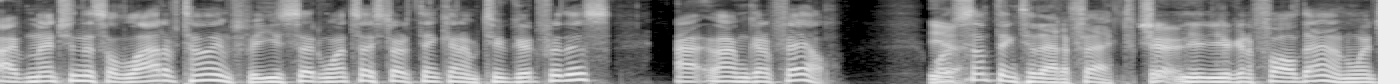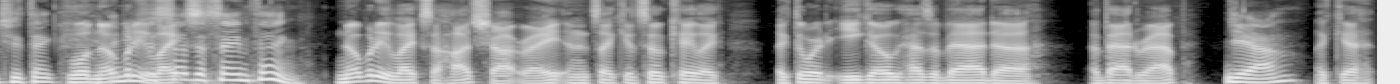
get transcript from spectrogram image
I've mentioned this a lot of times, but you said once I start thinking I'm too good for this, I, I'm going to fail, Yeah. or something to that effect. Sure. You- you're going to fall down once you think. Well, nobody likes said the same thing. nobody likes a hot shot, right? And it's like it's okay. Like like the word ego has a bad uh, a bad rap. Yeah, Like uh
